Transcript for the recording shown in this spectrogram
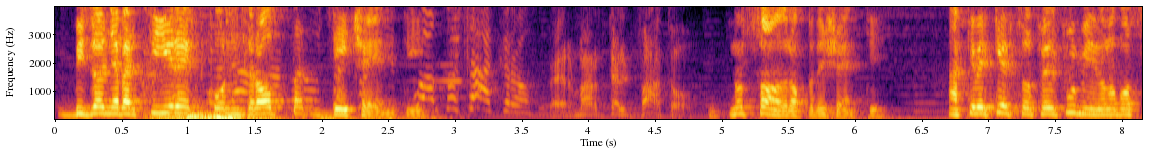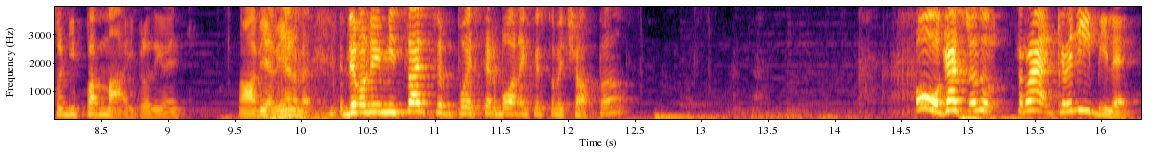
Bisogna partire con drop decenti. Non sono troppo decenti. Anche perché il soffio del fulmine non lo posso equipare mai, praticamente. No, via, via. via. E devono il missiles può essere buono in questo matchup? Oh, cacciato! Tra incredibile!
